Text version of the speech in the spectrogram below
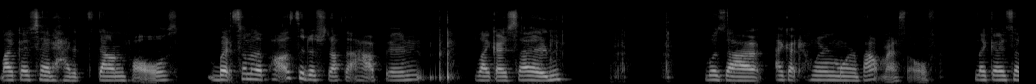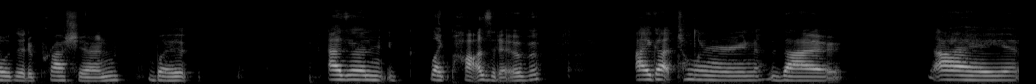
like I said, had its downfalls. But some of the positive stuff that happened, like I said, was that I got to learn more about myself. Like I said with the depression, but as in like positive, I got to learn that I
